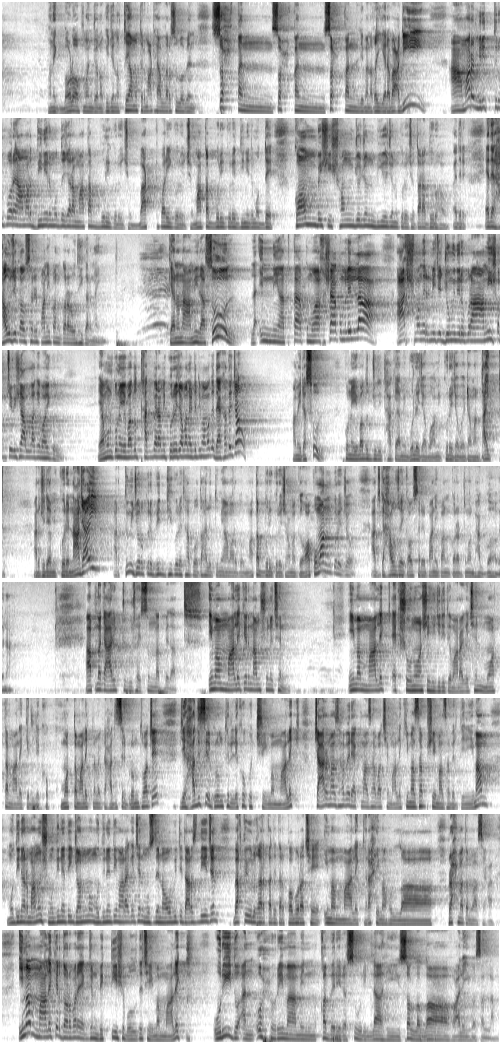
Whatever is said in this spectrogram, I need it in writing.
অনেক বড় অপমানজনক। এই জন্য কেয়ামতের মাঠে আল্লাহ রসুল বলবেন, সোহকান সোহকান সোহকান লিমান গাইয়ারা বাদি। আমার মৃত্যুর পরে আমার দিনের মধ্যে যারা মাতাব্বরি করেছ, বাটপারি করেছ, মাতাব্বরি করে দিনের মধ্যে কম বেশি সংযোজন, বিয়োজন করেছ, তারা দূর হও। এদের এদের হাউজে কাউসারের পানি পান করার অধিকার নাই। কেননা আমি রাসুল আসমানের নিচে জমিনের উপর আমি সবচেয়ে বেশি আল্লাহকে ভয় করি। এমন কোনো এবাদত থাকবে আর আমি করে যাব না, এটা তুমি আমাকে দেখাতে চাও? আমি রাসুল। কোনো এবাদত যদি থাকে, আমি বলে যাব, আমি করে যাব, এটা আমার দায়িত্ব। আর যদি আমি করে না যাই, আর তুমি জোর করে বৃদ্ধি করে থাকো, তাহলে তুমি আমার উপর মাতাব্বরি করেছ, আমাকে অপমান করেছ। আজকে হাউজ হাউজে কাউসারের পানি পান করার তোমার ভাগ্য হবে না। আপনাকে আরেকটু বুঝাই, সুন্নাত বেদাত। ইমাম মালিকের নাম শুনেছেন? ইমাম মালিক একশো উনআশি হিজড়িতে মারা গেছেন, মোয়াত্তা মালিকের লেখক। মোয়াত্তা মালিক নামে একটা হাদিসের গ্রন্থ আছে। যে হাদিসের গ্রন্থের লেখক হচ্ছে ইমাম মালিক। চার মাঝহাবের, এক মাঝহাব আছে মালিকি মাঝহাব, সেই মাঝহাবের তিনি ইমাম। মদিনার মানুষ মদিনাতেই জন্ম, মদিনাতেই মারা গেছেন মুসদে নবীতে দারস দিয়েছেন। বাকিউল গারকাতে তার কবর আছে ইমাম মালিক রাহিমাহুল্লাহ, রহমাতন ওয়াসেহা ইমাম মালিকের দরবারে একজন ব্যক্তি এসে বলতেছে, ইমাম মালিক উরিদ আন উহরিমা মিন কবরি রসুলিল্লাহি সাল্লাহ আলি ওয়াসাল্লাম।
